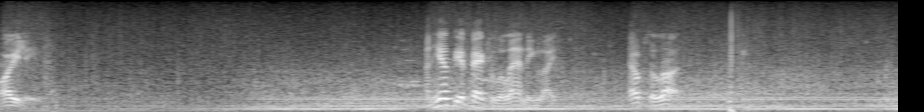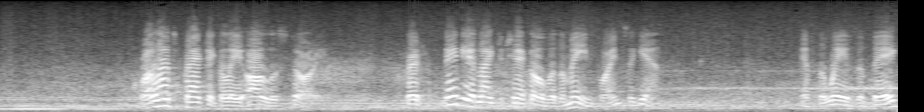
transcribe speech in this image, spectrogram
oily. And here's the effect of the landing light. Helps a lot. Well, that's practically all the story. But maybe I'd like to check over the main points again. If the waves are big,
